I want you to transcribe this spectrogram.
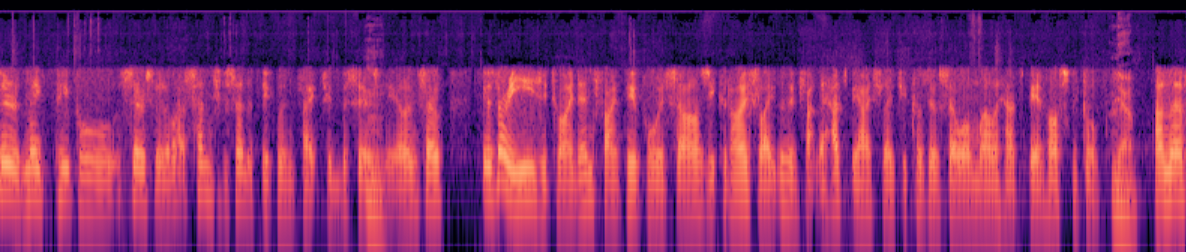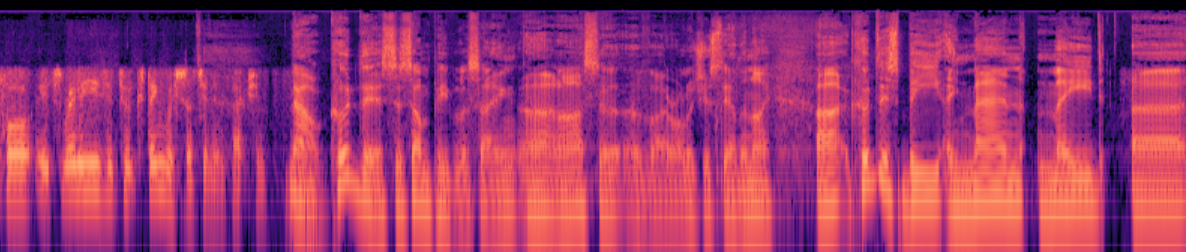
ser- made people seriously ill. About 70% of people infected were seriously ill. And so it was very easy to identify people with SARS. You could isolate them. In fact, they had to be isolated because they were so unwell they had to be in hospital. Yeah. And therefore, it's really easy to extinguish such an infection. Now, could this, as some people are saying, uh, and I asked a, a virologist the other night, uh, could this be a man-made uh,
